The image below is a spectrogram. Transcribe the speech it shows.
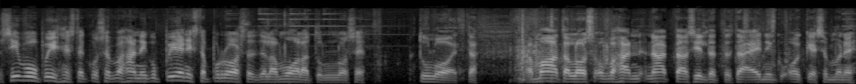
sivubisnestä, kun se vähän niin kuin pienistä puroista tällä muualla tullut se tulo, että ja maatalous on vähän, näyttää siltä, että tämä ei niin kuin oikein semmoinen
